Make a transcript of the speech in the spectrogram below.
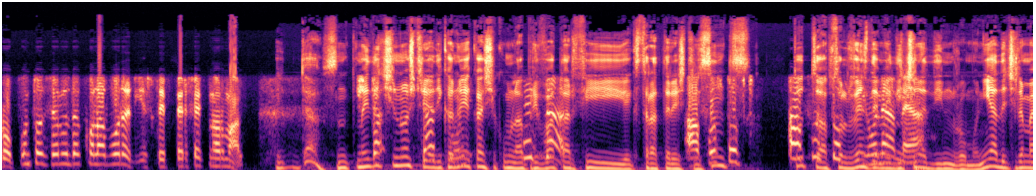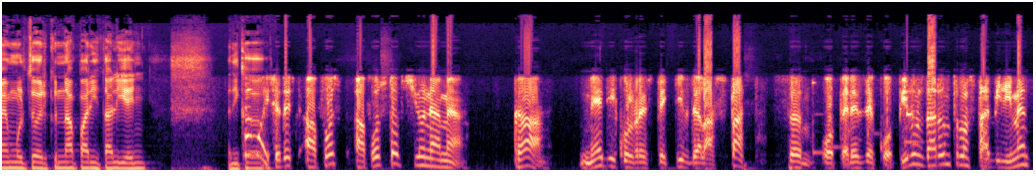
propun tot felul de colaborări. Este perfect normal. Da, sunt medicii da, noștri, da, adică nu e ca și cum la exact. privat ar fi extraterestri. Sunt tot absolvenți de medicină mea. din România, de cele mai multe ori când apar italieni. Adică... Da, Moise, deci a fost, a fost opțiunea mea ca medicul respectiv de la stat să opereze copilul, dar într-un stabiliment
